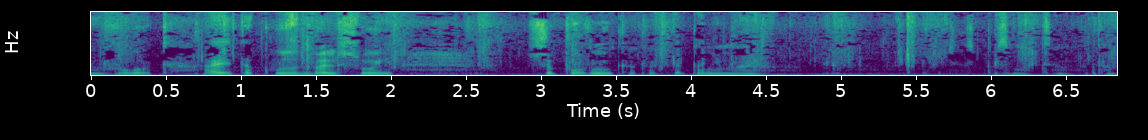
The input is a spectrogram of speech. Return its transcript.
Вот. А это куст большой шиповника, как я понимаю. Сейчас посмотрим. Вот он.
